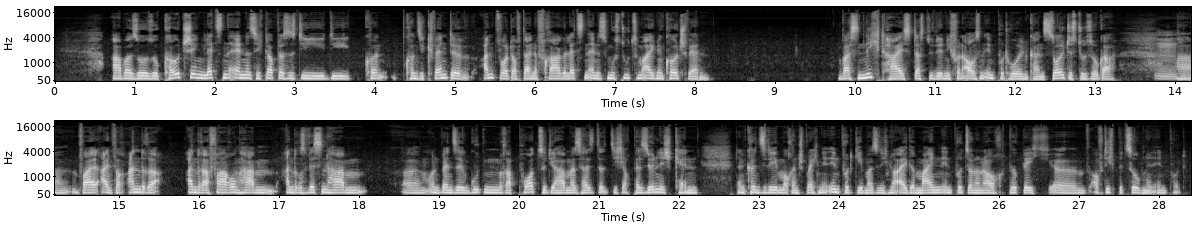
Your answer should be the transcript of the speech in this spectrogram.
Aber so, so Coaching letzten Endes, ich glaube, das ist die, die kon konsequente Antwort auf deine Frage. Letzten Endes musst du zum eigenen Coach werden. Was nicht heißt, dass du dir nicht von außen Input holen kannst, solltest du sogar. Mhm. Äh, weil einfach andere, andere Erfahrungen haben, anderes Wissen haben, ähm, und wenn sie einen guten Rapport zu dir haben, das heißt, dich auch persönlich kennen, dann können sie dir eben auch entsprechenden Input geben. Also nicht nur allgemeinen Input, sondern auch wirklich äh, auf dich bezogenen Input.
